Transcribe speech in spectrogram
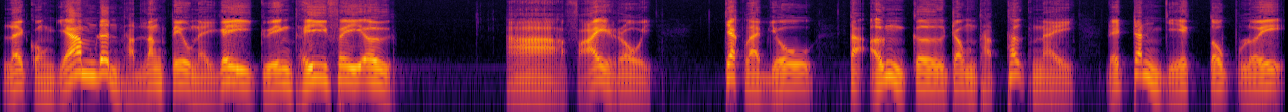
lại còn dám đến thành lăng tiêu này gây chuyện thị phi ư. À phải rồi. Chắc là vụ ta ẩn cư trong thạch thất này để tranh việc tục lụy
